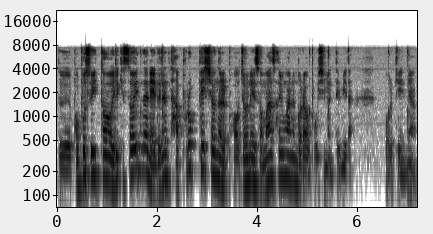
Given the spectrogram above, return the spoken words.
그 Burp Suite 이렇게 써 있는 애들은 다 프로페셔널 버전에서만 사용하는 거라고 보시면 됩니다. 뭐 이렇게 있냐?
